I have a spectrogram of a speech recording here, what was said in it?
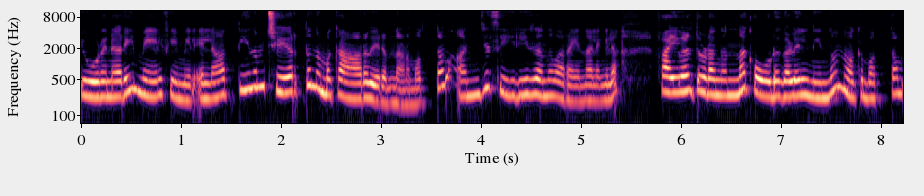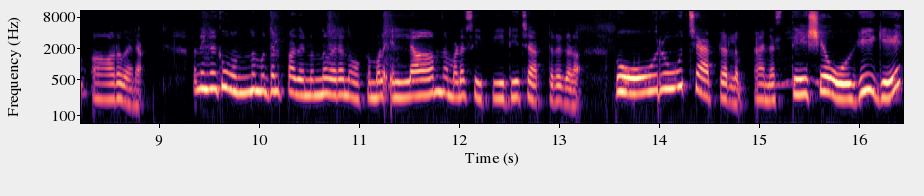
യൂറിനറി മെയിൽ ഫീമെയിൽ എല്ലാത്തിനും ചേർത്ത് നമുക്ക് ആറ് വരും എന്നാണ്. മൊത്തം അഞ്ച് സീരീസ് എന്ന് പറയുന്ന അല്ലെങ്കിൽ ഫൈവിൽ തുടങ്ങുന്ന കോഡുകളിൽ നിന്നും നമുക്ക് മൊത്തം ആറ് വരാം. അപ്പോൾ നിങ്ങൾക്ക് ഒന്ന് മുതൽ പതിനൊന്ന് വരെ നോക്കുമ്പോൾ എല്ലാം നമ്മുടെ സി പി ടി ചാപ്റ്ററുകളാണ്. അപ്പോൾ ഓരോ ചാപ്റ്ററിലും അനസ്തേഷ്യ ഒഴികെ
